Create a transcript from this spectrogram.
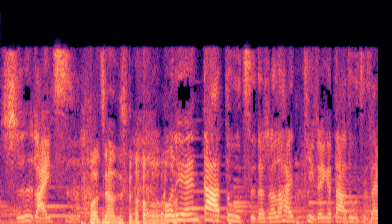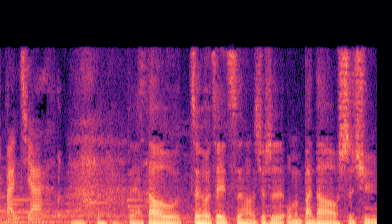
十来次。哦，这样子哦。我连大肚子的时候都还挺着一个大肚子在搬家。对啊，到最后这一次哈，就是我们搬到市区，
